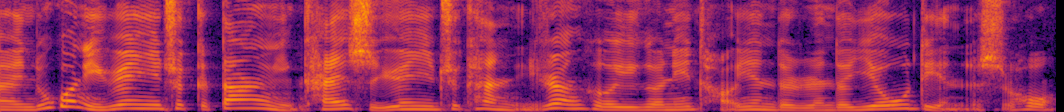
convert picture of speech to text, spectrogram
嗯，如果你愿意去，当你开始愿意去看你任何一个你讨厌的人的优点的时候，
